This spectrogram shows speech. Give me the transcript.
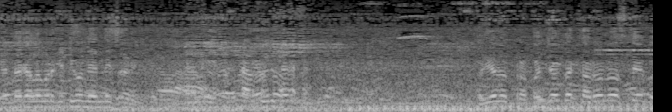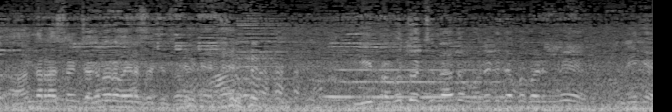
ఎండాకాలం కూడా గట్టిగా ఉంది అండి ఈసారి అదేదో ప్రపంచం అంతా కరోనా వస్తే ఆంధ్ర రాష్ట్రానికి జగనూర వైరస్ వచ్చింది సార్. ఈ ప్రభుత్వం వచ్చిన తర్వాత మొదటి దెబ్బ పడింది మీకే.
